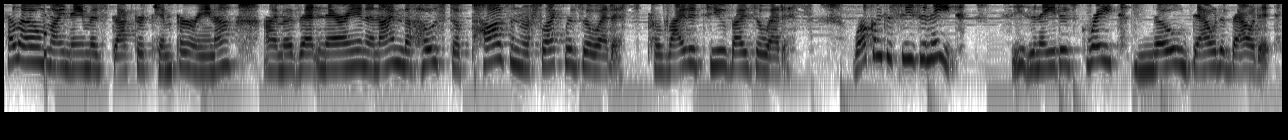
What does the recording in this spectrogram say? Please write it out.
Hello, my name is Dr. Kim Farina. I'm a veterinarian and I'm the host of Pause and Reflect with Zoetis, provided to you by Zoetis. Welcome to Season 8. Season 8 is great, no doubt about it.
